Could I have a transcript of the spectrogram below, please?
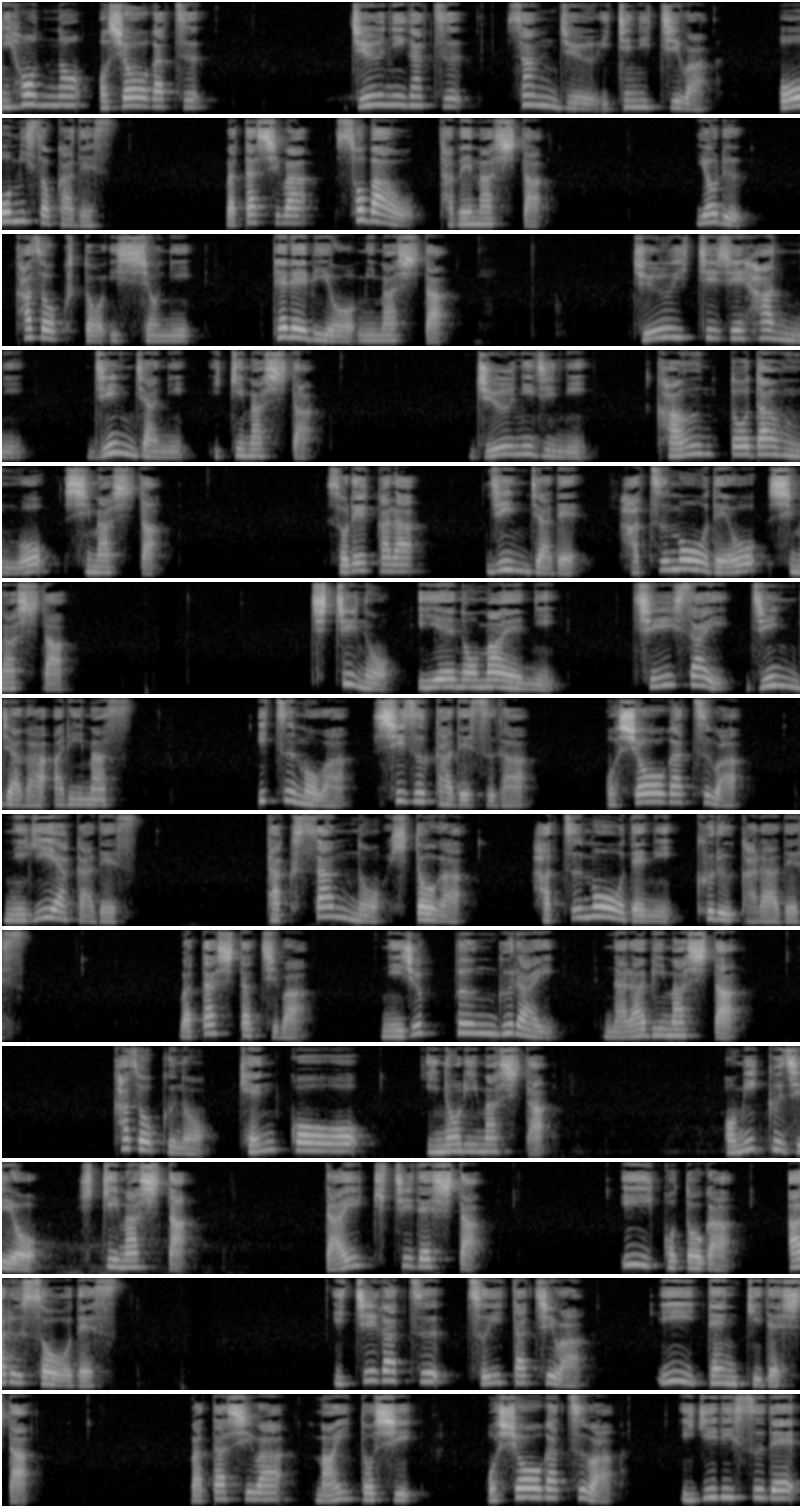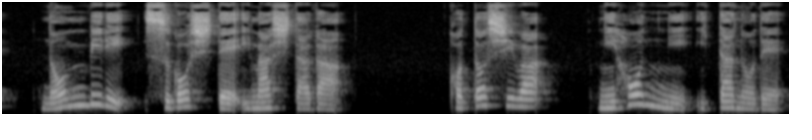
日本のお正月12月31日は大晦日です。私は蕎麦を食べました。夜、家族と一緒にテレビを見ました。11時半に神社に行きました。12時にカウントダウンをしました。それから神社で初詣をしました。父の家の前に小さい神社があります。いつもは静かですが、お正月はにぎやかです。たくさんの人が初詣に来るからです。私たちは20分ぐらい並びました。家族の健康を祈りました。おみくじを引きました。大吉でした。いいことがあるそうです。1月1日はいい天気でした。私は毎年お正月はイギリスでのんびり過ごしていましたが、今年は日本にいたので、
